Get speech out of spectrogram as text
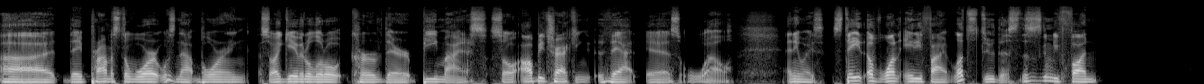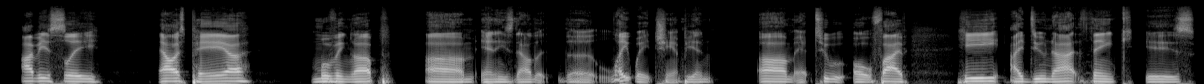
uh, they promised a war. It was not boring. So I gave it a little curve there, B minus. So I'll be tracking that as well. Anyways, state of 185. Let's do this. This is to be fun. Obviously, Alex Pereira moving up, um, and he's now the, the lightweight champion um, at 205. He, I do not think, is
